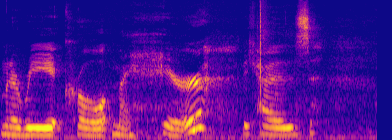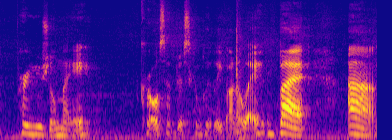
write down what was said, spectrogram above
I'm gonna re-curl my hair because per usual my curls have just completely gone away. But um,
